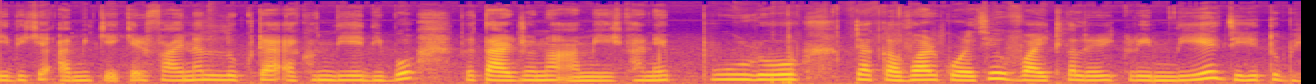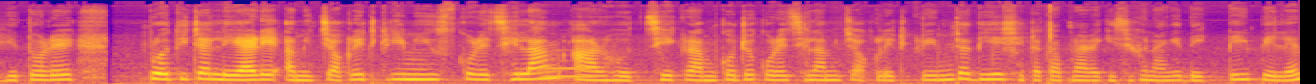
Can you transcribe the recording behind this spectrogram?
এইদিকে আমি কেকের ফাইনাল লুকটা এখন দিয়ে দিব। তো তার জন্য আমি এখানে পুরোটা কাভার করেছে হোয়াইট কালারের ক্রিম দিয়ে। যেহেতু ভেতরে প্রতিটা লেয়ারে আমি চকলেট ক্রিম ইউজ করেছিলাম, আর হচ্ছে ক্রামকোটও করেছিলাম। চকলেট ক্রিমটা দিয়ে সেটা তো আপনারা কিছুক্ষণ আগে দেখতেই পেলেন।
